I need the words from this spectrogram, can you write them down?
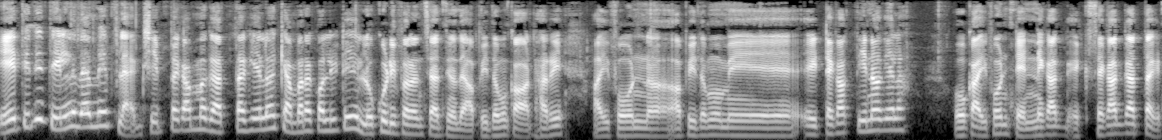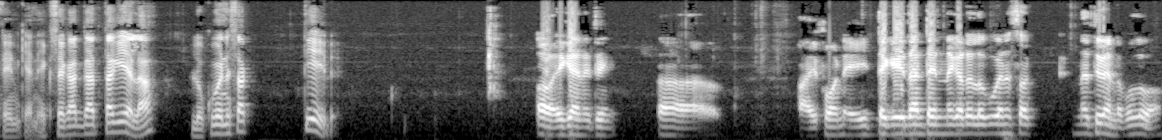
ඒතිති තිල්න දැම මේ ෆලග් ශිප් එකක්ම ගත්තා කියලා කැමර කොලිටේ ලොකු ඩිෆරන්ස් ඇතිනද අපිතම කාට හරි iPhoneෆෝන් අපිතම මේ ඒට් එකක් තියෙන කියලා ඕක iPhone 10 එකක් එක් එකක් ගත්තා. ටෙන් කැන එක් එකක් ගත්තා කියලා ලොකු වෙනසක් තියේද? ඒගැන ඉතින් iPhone 8 එකේ දන්ට එන්න එකට ලොකු වෙනසක් නැති වෙන්න පුළුවන්.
